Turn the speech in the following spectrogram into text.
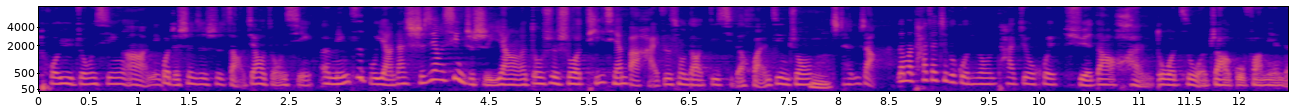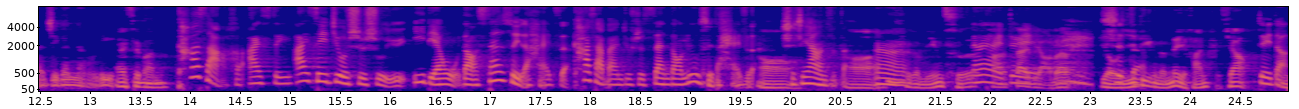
托育中心啊，你或者甚至是早教中心，呃，名字不一样，但实际上性质是一样的，都是说提前把孩子送到地起的环境中成长。那么他在这个过程中，他就会学到很多自我照顾方面的这个能力。IC 班呢？CASA 和 IC，IC 就是属于一点五到三岁的孩子，CASA 班就是三到六岁的孩子，哦是这样子的。啊，是个名词，它代表的有一定的内涵指向。对的。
